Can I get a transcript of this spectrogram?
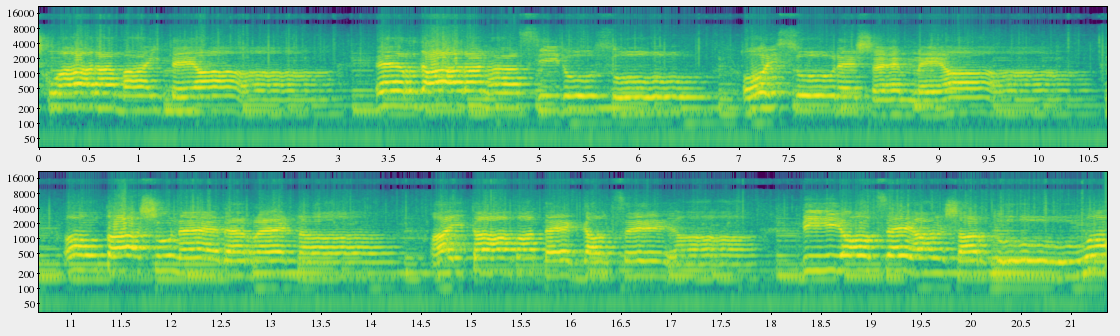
eskuara maitea Erdaran hasi duzu oi zure semea. Autasun ederrena aita batek galtzea Biotzean sartua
